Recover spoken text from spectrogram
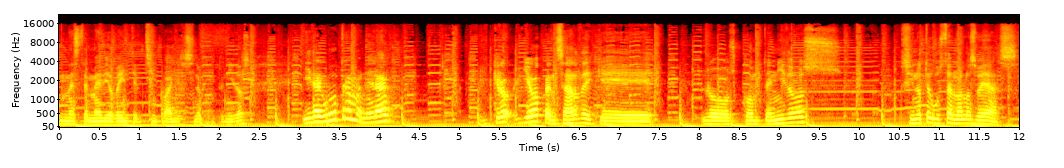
en este medio 20, 25 años haciendo contenidos y de alguna otra manera creo, llevo a pensar de que los contenidos, si no te gustan, no los veas.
